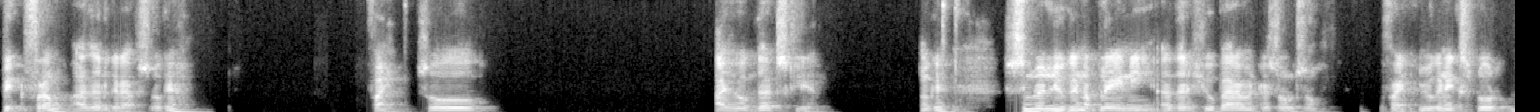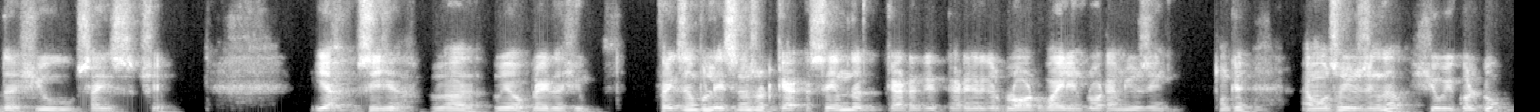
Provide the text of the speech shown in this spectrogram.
picked from other graphs. Okay, fine. So I hope that's clear. Okay. Similarly, you can apply any other hue parameters also. Fine. You can explore the hue, size, shape. Yeah, see here, uh, we have applied the hue. For example, not same the categor categorical plot, violin plot I'm using. Okay. I'm also using the hue equal to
